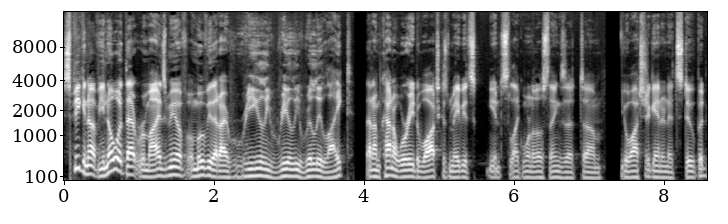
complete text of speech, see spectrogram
Speaking of, you know what that reminds me of? A movie that I really, really, really liked that I'm kind of worried to watch because maybe it's you know, it's like one of those things that um, you watch it again and it's stupid.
